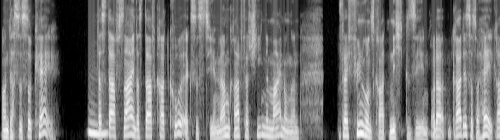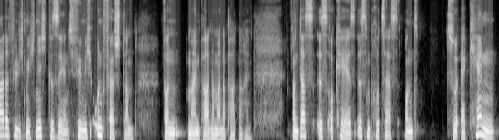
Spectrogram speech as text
und das ist okay. Das mhm. darf sein, das darf gerade koexistieren. Wir haben gerade verschiedene Meinungen. Vielleicht fühlen wir uns gerade nicht gesehen. Oder gerade ist das so, hey, gerade fühle ich mich nicht gesehen. Ich fühle mich unverstanden von meinem Partner, meiner Partnerin. Und das ist okay, es ist ein Prozess. Und zu erkennen,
